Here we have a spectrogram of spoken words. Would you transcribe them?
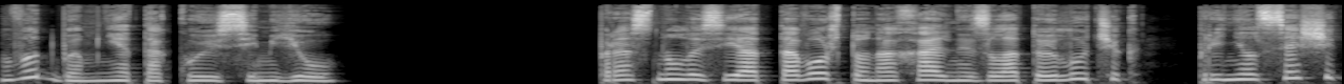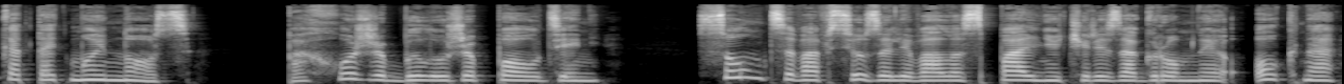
Вот бы мне такую семью. Проснулась я от того, что нахальный золотой лучик принялся щекотать мой нос. Похоже, был уже полдень. Солнце вовсю заливало спальню через огромные окна,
